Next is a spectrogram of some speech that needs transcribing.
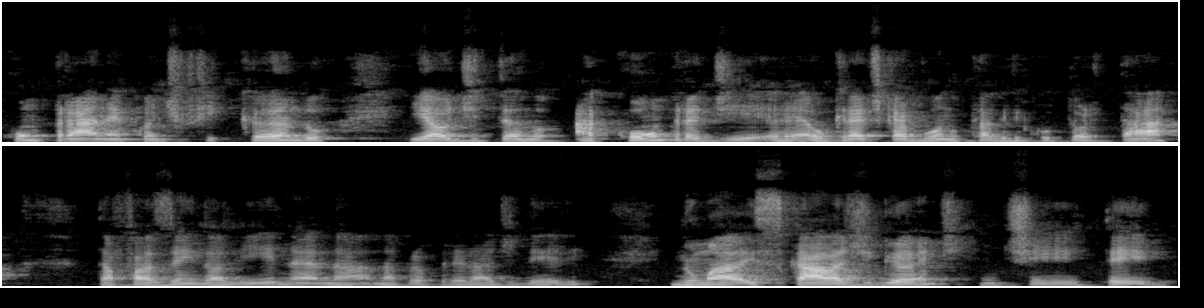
comprar, né, quantificando e auditando a compra de é, o crédito de carbono que o agricultor está tá fazendo ali né, na, na propriedade dele numa escala gigante, a gente tem,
